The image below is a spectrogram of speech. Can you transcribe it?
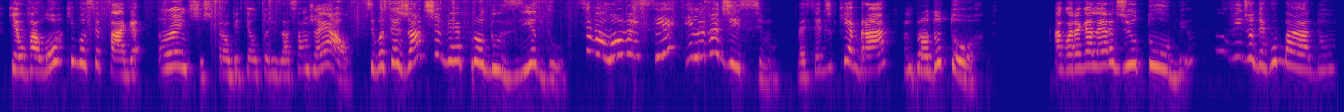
Porque o valor que você paga antes para obter autorização já é alto. Se você já tiver produzido, esse valor vai ser elevadíssimo. Vai ser de quebrar um produtor. Agora, a galera de YouTube, vídeo é derrubado,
